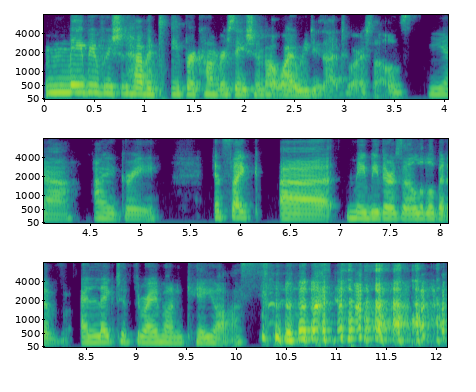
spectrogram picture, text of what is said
maybe we should have a deeper conversation about why we do that to ourselves Yeah, I agree. It's like uh maybe there's a little bit of I like to thrive on chaos.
